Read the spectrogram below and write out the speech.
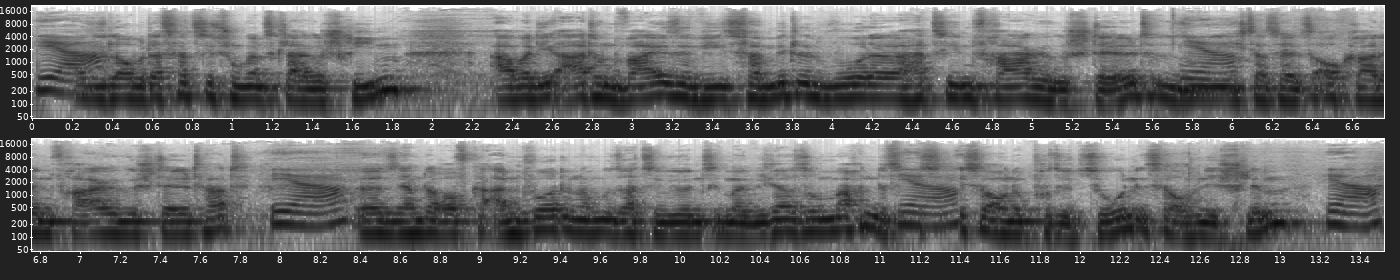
Ja. Also ich glaube, das hat sie schon ganz klar geschrieben. Aber die Art und Weise, wie es vermittelt wurde, hat sie in Frage gestellt. So Ja. wie ich das jetzt auch gerade in Frage gestellt hat. Ja. Äh, sie haben darauf geantwortet und haben gesagt, sie würden es immer wieder so machen. Das ist, ist ja auch eine Position, ist ja auch nicht schlimm. Ja.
